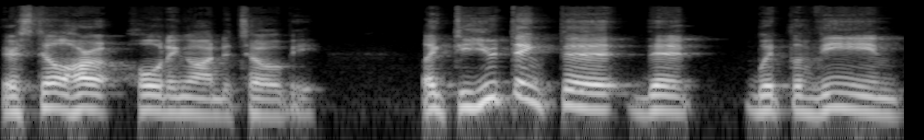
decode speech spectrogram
They're still holding on to Toby. Like, do you think that that with LaVine,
